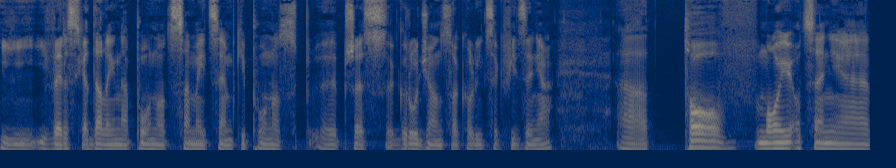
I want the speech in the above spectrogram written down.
i, i wersja dalej na północ, samej Cemki, północ przez Grudziądz, okolice Kwidzenia to w mojej ocenie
